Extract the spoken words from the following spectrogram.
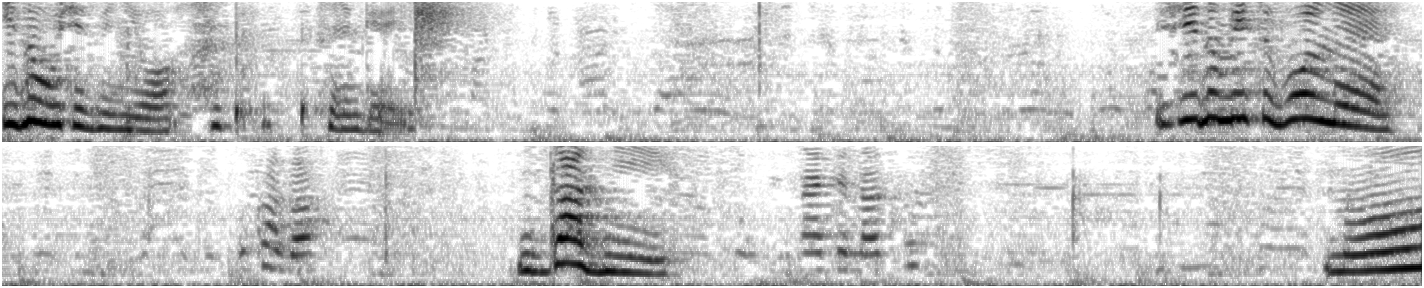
i znowu się zmieniło. Gej. Jeszcze jedno miejsce wolne. U kogo? No Zgadnij. Natynalsów? No.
